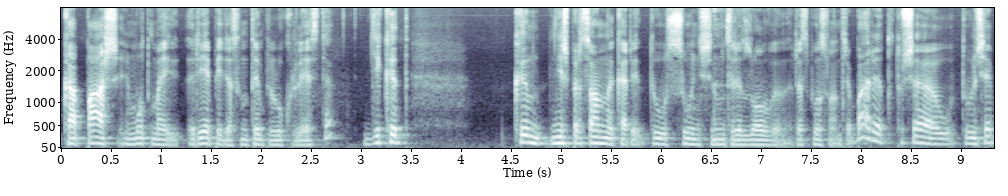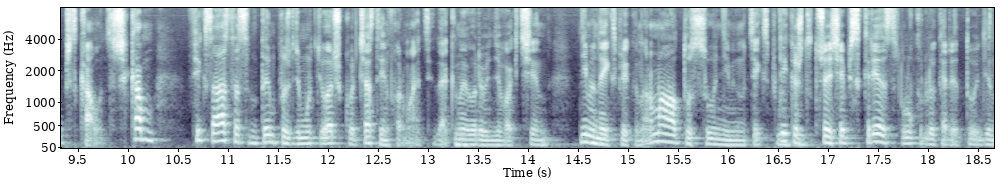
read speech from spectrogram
ca pași, e mult mai repede să întâmple lucrurile astea decât uh, când nici persoana care tu suni și nu-ți rezolvă răspunsul la întrebare, totuși tu începi să cauți. Și cam fix asta se întâmplă și de multe ori și cu această informație. Dacă noi vorbim de vaccin, nimeni nu explică normal, tu suni, nimeni nu-ți explică uh-huh. și totuși începi să crezi lucrurile care tu din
